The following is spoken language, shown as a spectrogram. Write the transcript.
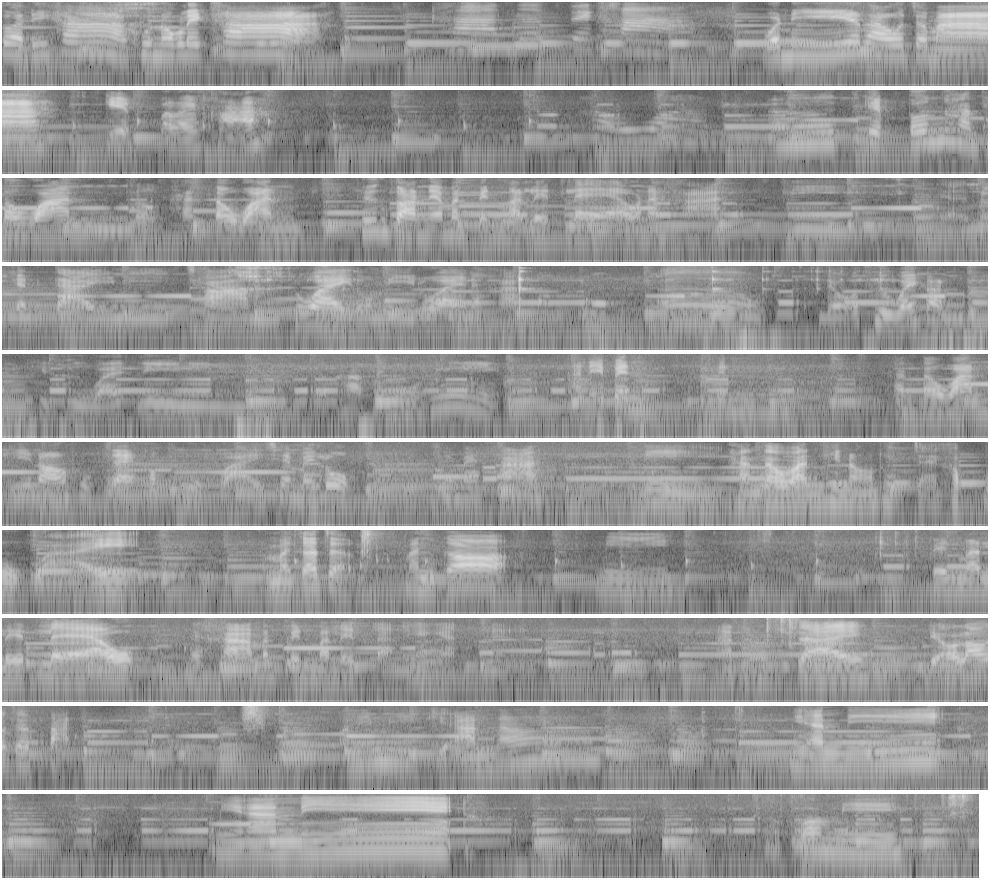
สวัสดีค่ะ คุณนกเล็กค่ะ ค่ะเดินไปค่ะ วันนี้เราจะมาเก็บอะไรคะต้นเขาหวานเออเก็บต้นทานตะวันดอกทานตะวัน ซึ่งตอนนี้มันเป็นเมล็ดแล้วนะคะนี่เดี๋ยวมีกันไกรมีชามถ้วยตรงนี้ด้วยนะคะเออเดี๋ยวถือไว้ก่อนผิดถือไว้นี่นี่นี่เดี๋ยวพาไปดูนี่ อันนี้เป็นเป็นทานตะวันที่น้องถูกใจเขาปลูกไว้ใช่ไหมลูกใช่ไหมคะ นี่ทานตะวันที่น้องถูกใจเขาปลูกไว้ มันก็จะมันก็มีเป็นเมล็ดแล้วนะคะ มันเป็นเมล็ดแล้วอย่างเงี้ยอะถูกใจเดี๋ยวเราจะตัดวันนี้มีกี่อันนะมีอันนี้ มีอันนี้ แล้วก็มี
